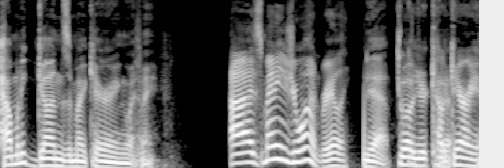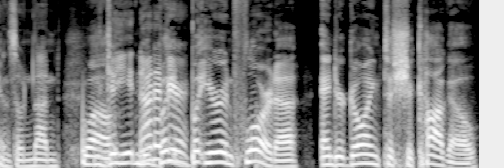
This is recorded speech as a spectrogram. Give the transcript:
how many guns am I carrying with me? uh, as many as you want, really. Yeah. Well, you're Calgarian, so none. Well, Okay, you- not if but, you're- but you're in Florida and you're going to Chicago.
